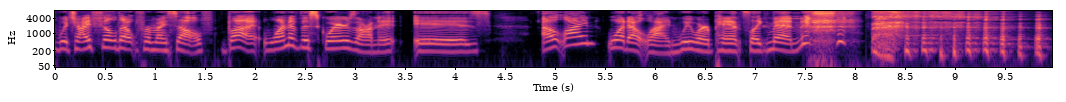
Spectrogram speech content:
which I filled out for myself. But one of the squares on it is outline. What outline? We wear pants like men.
